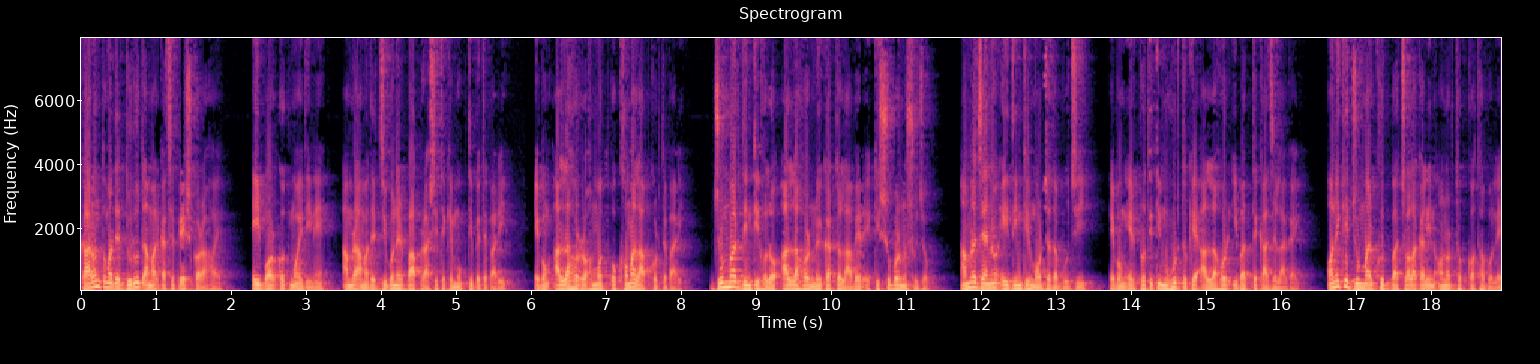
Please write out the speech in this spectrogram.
কারণ তোমাদের দুরুদ আমার কাছে পেশ করা হয়। এই বরকতময় দিনে আমরা আমাদের জীবনের পাপ রাশি থেকে মুক্তি পেতে পারি এবং আল্লাহর রহমত ও ক্ষমা লাভ করতে পারি। জুম্মার দিনটি হল আল্লাহর নৈকাত্য লাভের একটি সুবর্ণ সুযোগ। আমরা যেন এই দিনটির মর্যাদা বুঝি এবং এর প্রতিটি মুহূর্তকে আল্লাহর ইবাদতে কাজে লাগাই। অনেকে জুম্মার খুদ বা চলাকালীন অনর্থক কথা বলে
